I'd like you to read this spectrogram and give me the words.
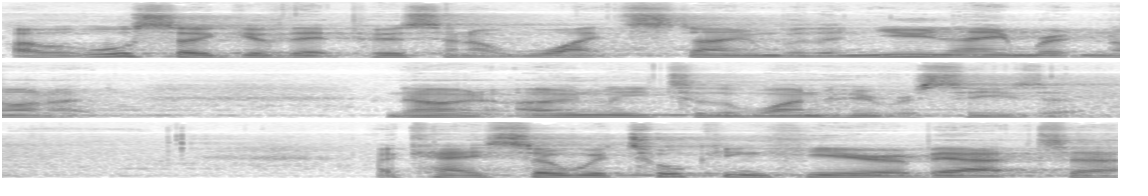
I will also give that person a white stone with a new name written on it, known only to the one who receives it. Okay, so we're talking here about uh,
